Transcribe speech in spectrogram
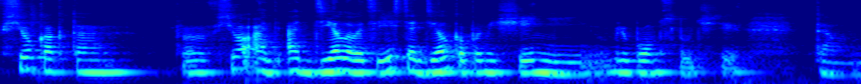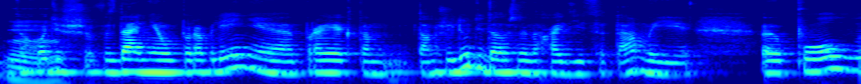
все как-то все отделывается, есть отделка помещений в любом случае. Там mm заходишь в здание управления проектом, там же люди должны находиться, там и э, пол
